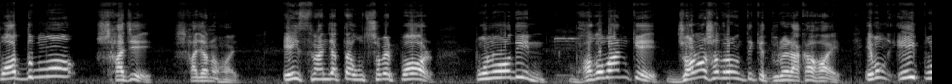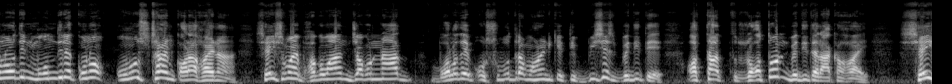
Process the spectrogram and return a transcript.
পদ্ম সাজে সাজানো হয়। এই স্নানযাত্রা উৎসবের পর পনেরো দিন ভগবানকে জনসাধারণ থেকে দূরে রাখা হয় এবং এই পনেরো দিন মন্দিরে কোনো অনুষ্ঠান করা হয় না। সেই সময় ভগবান জগন্নাথ, বলদেব ও সুভদ্রা মহারানীকে একটি বিশেষ বেদিতে, অর্থাৎ রতন বেদিতে রাখা হয়। সেই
